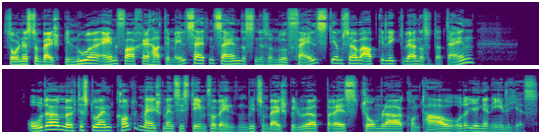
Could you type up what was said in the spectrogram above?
Sollen es zum Beispiel nur einfache HTML-Seiten sein, das sind also nur Files, die am Server abgelegt werden, also Dateien, oder möchtest du ein Content-Management-System verwenden, wie zum Beispiel WordPress, Joomla, Contao oder irgendein ähnliches?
